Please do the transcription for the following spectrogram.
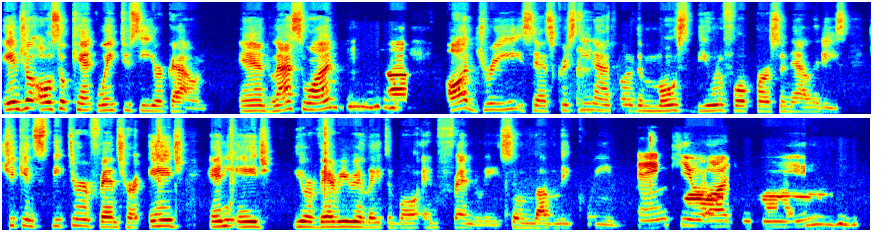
Angel also can't wait to see your gown. And last one, Audrey says Christina has one of the most beautiful personalities. She can speak to her friends, her age, any age. You're very relatable and friendly. So lovely, Queen. Thank you, Audrey.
